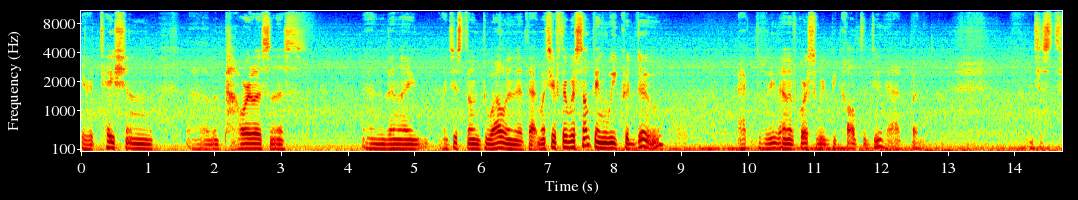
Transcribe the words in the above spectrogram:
irritation, um, powerlessness, and then I, I just don't dwell in it that much. If there was something we could do actively, then of course we'd be called to do that, but just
